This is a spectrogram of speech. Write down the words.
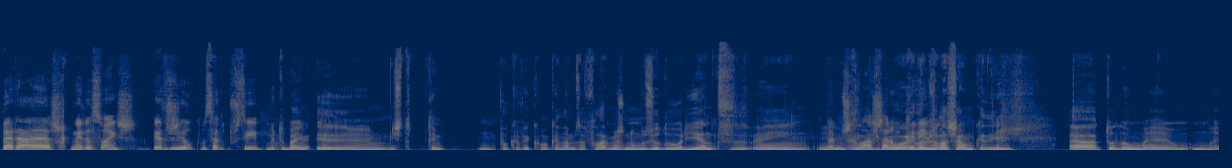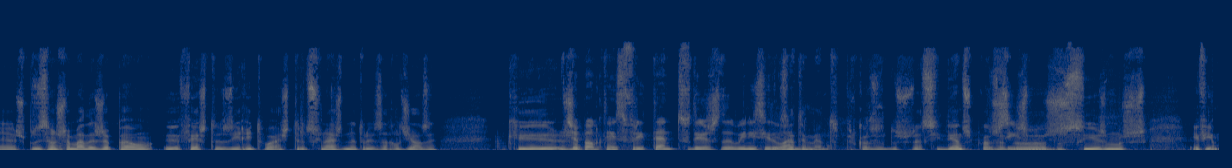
para as recomendações. Pedro Gil, começando por si. Muito bem, uh, isto tem um pouco a ver com o que andámos a falar, mas no Museu do Oriente em, vamos em relaxar Lisboa, um bocadinho. Vamos relaxar um bocadinho. Há toda uma, uma exposição chamada Japão, Festas e Rituais Tradicionais de Natureza Religiosa que. Japão que tem sofrido tanto desde o início do Exatamente, ano. Exatamente, por causa dos acidentes, por causa do, dos sismos. Enfim,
